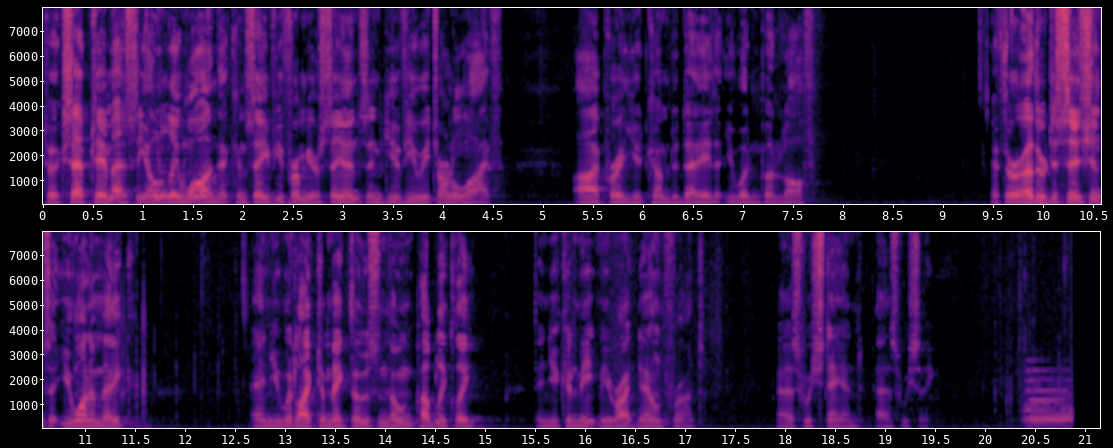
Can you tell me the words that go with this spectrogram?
to accept Him as the only one that can save you from your sins and give you eternal life, I pray you'd come today that you wouldn't put it off. If there are other decisions that you want to make and you would like to make those known publicly, then you can meet me right down front as we stand, as we sing.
